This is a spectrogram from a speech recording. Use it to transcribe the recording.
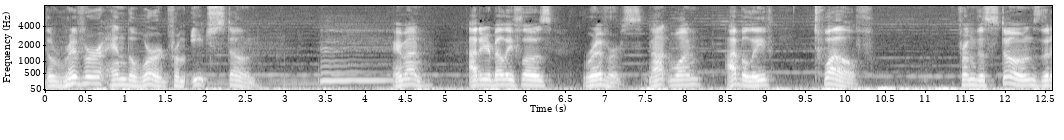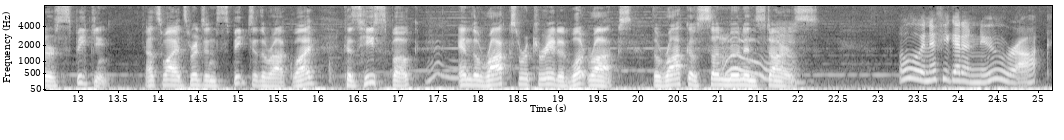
the river and the word from each stone. Mm. Amen. Out of your belly flows rivers. Not one, I believe, twelve. From the stones that are speaking. That's why it's written, Speak to the rock. Why? Because he spoke and the rocks were created. What rocks? The rock of sun, moon, and stars. Oh, and if you get a new rock,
